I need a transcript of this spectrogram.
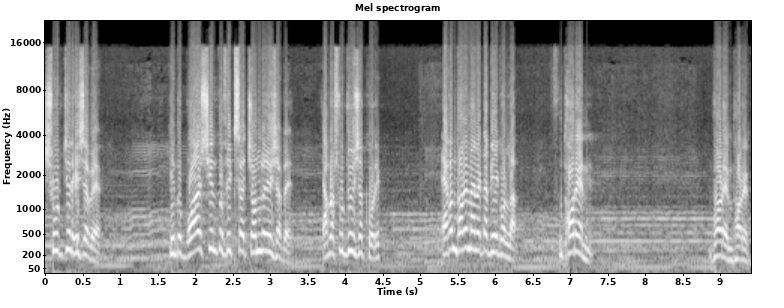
সূর্যের হিসাবে। কিন্তু বয়স কিন্তু ফিক্স হয় চন্দ্রের হিসাবে। আমরা সূর্য হিসাব করি। এখন ধরেন আমি একটা বিয়ে করলাম। ধরেন ধরেন ধরেন।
